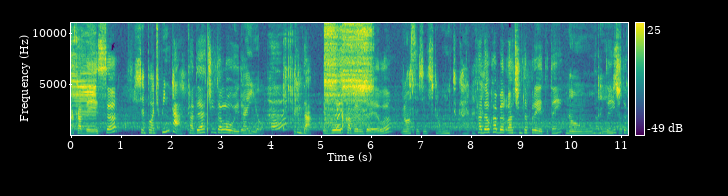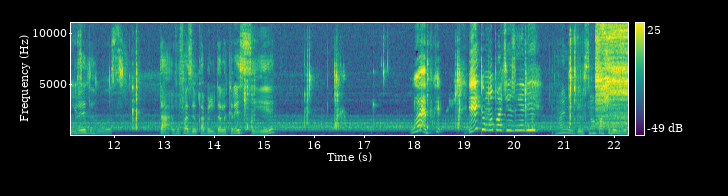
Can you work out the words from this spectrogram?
a cabeça. Você pode pintar. Cadê a tinta loira? Tá aí, ó. Tá, eu vou o cabelo dela. Nossa, gente, tá muito cara. Cadê o cabelo? A tinta preta, tem? Não, não, Não tem. tem tinta tem preta? Tá, eu vou fazer o cabelo dela crescer. Ué, porque... Ih, tem uma partezinha ali. Ai, meu Deus, tem uma parte ruiva.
